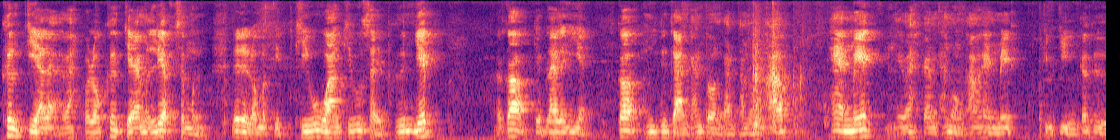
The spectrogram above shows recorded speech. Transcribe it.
เครื่องเจียร์แล้วนะพอเราเครื่องเจียร์มันเรียบเสมอแล้วเดี๋ยวเรามาติดคิ้ววางคิ้วใส่พื้นเย็บ แล้วก็เก็บรายละเอียด ก็นี่คือการขั้นตอนการทำรองเท้า แฮนด์เมดเห็นไหมการทำรองเท้าแฮนด์เมดจริงๆก็คือ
